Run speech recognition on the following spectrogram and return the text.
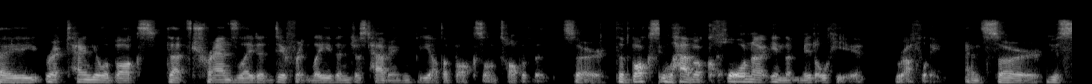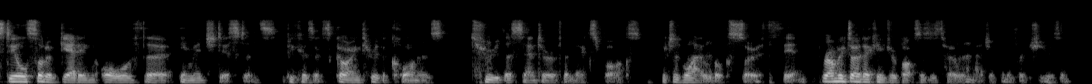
a rectangular box that's translated differently than just having the other box on top of it. So the box will have a corner in the middle here, roughly. And so you're still sort of getting all of the image distance because it's going through the corners to the center of the next box, which is why it looks so thin. Rhombic dodecahedral boxes is totally magic and a using.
